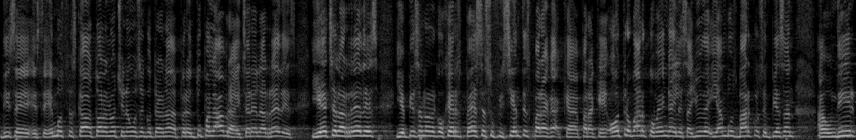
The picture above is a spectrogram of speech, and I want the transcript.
dice, este, hemos pescado toda la noche y no hemos encontrado nada, pero en tu palabra echaré las redes. Y echa las redes y empiezan a recoger peces suficientes para que, para que otro barco venga y les ayude y ambos barcos empiezan a hundir.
